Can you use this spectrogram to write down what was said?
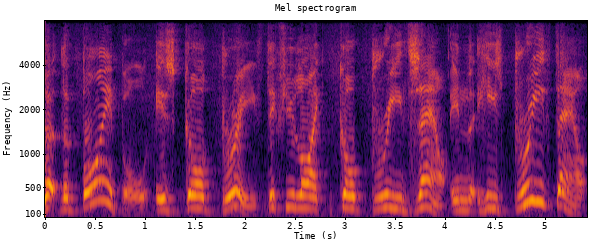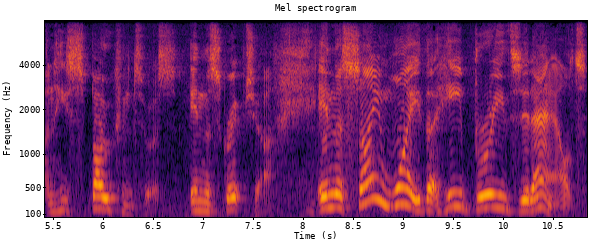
that the Bible is God breathed. If you like, God breathes out in that He's breathed out and He's spoken to us in the Scripture. In the same way that He breathes it out,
